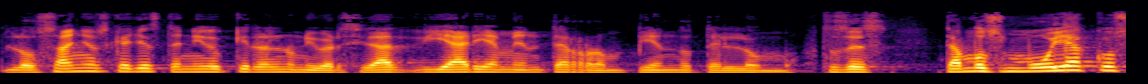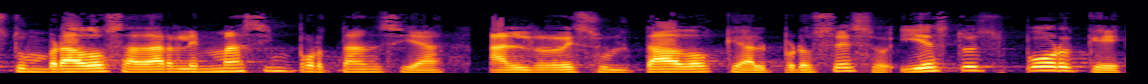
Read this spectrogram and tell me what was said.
los años que hayas tenido que ir a la universidad diariamente rompiéndote el lomo. Entonces, Estamos muy acostumbrados a darle más importancia al resultado que al proceso. Y esto es porque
